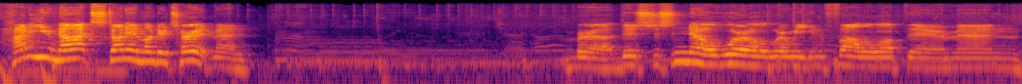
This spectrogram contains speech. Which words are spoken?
How do you not stun him under turret, man? Bruh, there's just no world where we can follow up there, man.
